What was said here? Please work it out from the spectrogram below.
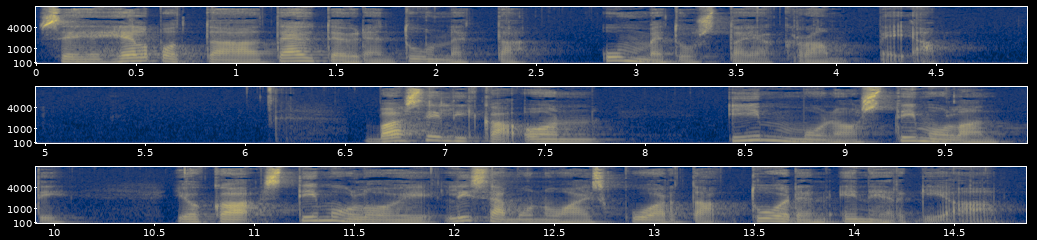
Se helpottaa täyteyden tunnetta, ummetusta ja kramppeja. Basilika on immunostimulantti, joka stimuloi lisämunuaiskuorta tuoden energiaa.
